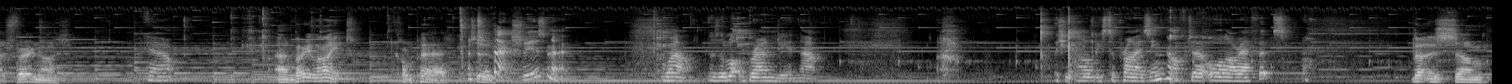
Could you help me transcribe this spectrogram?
that's very nice yeah. and very light compared It is to. actually, isn't it? Wow, there's a lot of brandy in that. Which is hardly surprising after all our efforts. That is um,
